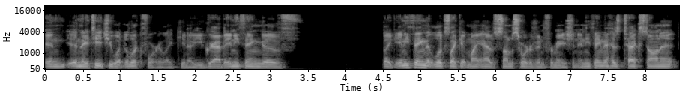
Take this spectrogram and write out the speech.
and and they teach you what to look for. Like, you know, you grab anything of like anything that looks like it might have some sort of information, anything that has text on it,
